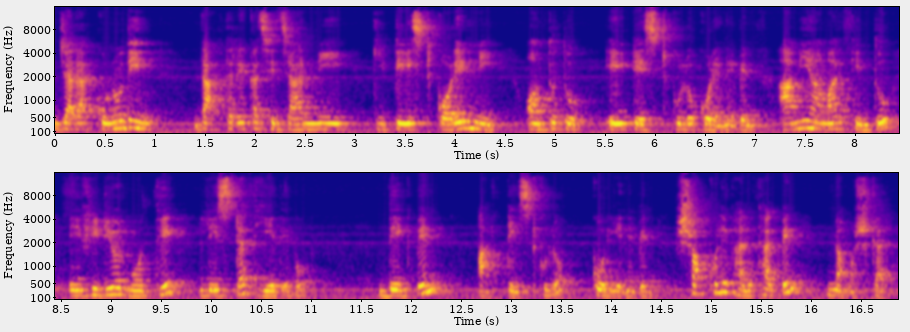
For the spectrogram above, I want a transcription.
যারা কোনোদিন ডাক্তারের কাছে যাননি কি টেস্ট করেননি, অন্তত এই টেস্টগুলো করে নেবেন। আমি আমার কিন্তু এই ভিডিওর মধ্যে লিস্টটা দিয়ে দেব। দেখবেন আর টেস্টগুলো করিয়ে নেবেন। সকলে ভালো থাকবেন। নমস্কার।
